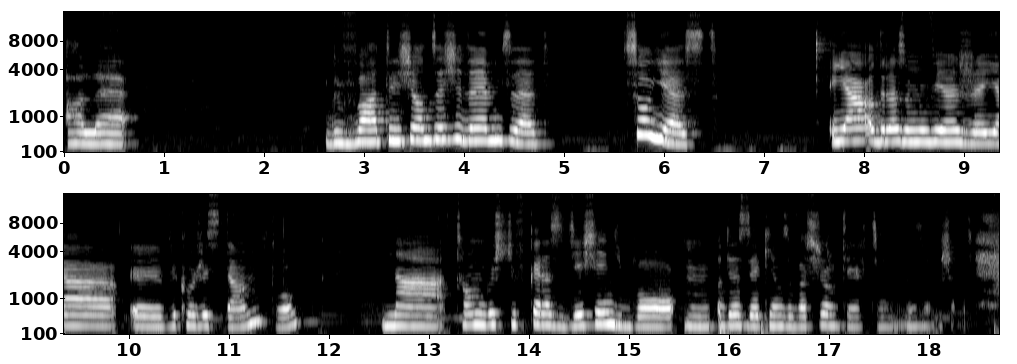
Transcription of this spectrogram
Ale 2700. Co jest? Ja od razu mówię, że ja y, wykorzystam to na tą gościówkę razy 10, bo mm, od razu jak ją zobaczyłam, to ja chcę ją zamieszać.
